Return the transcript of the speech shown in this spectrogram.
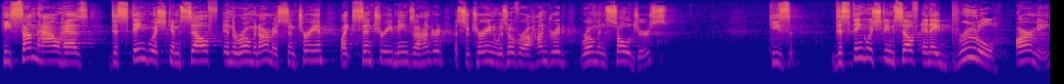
He somehow has distinguished himself in the Roman army. A centurion, like century means a hundred, a centurion was over a hundred Roman soldiers. He's distinguished himself in a brutal army.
